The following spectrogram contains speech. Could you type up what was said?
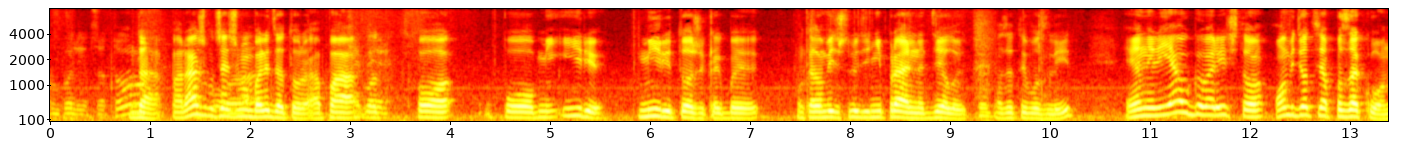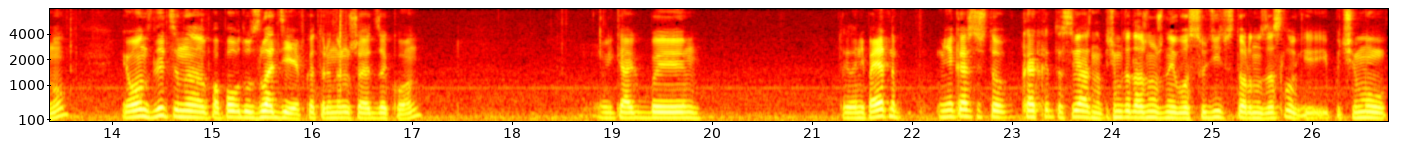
Ему болит за Тору. Да, по Раши, получается, ему болит за Тору. А по, Теперь. вот, по, по Миире, мире тоже, как бы, он, когда он видит, что люди неправильно делают, а за это его злит. И он Ильяу говорит, что он ведет себя по закону, и он злится на, по поводу злодеев, которые нарушают закон. И как бы тогда непонятно, мне кажется, что как это связано, почему-то должно нужно его судить в сторону заслуги, и почему,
